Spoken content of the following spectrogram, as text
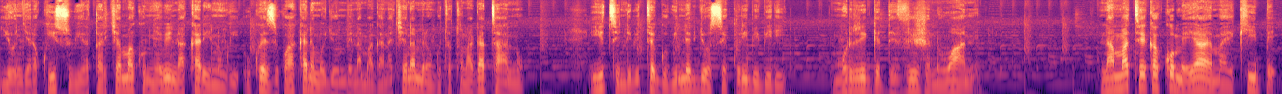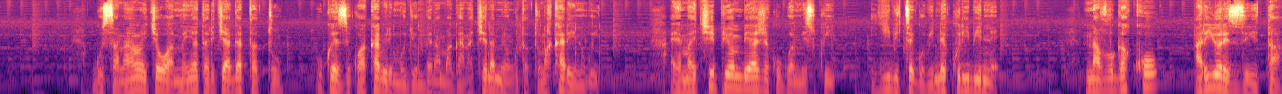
yongera kuyisubira tariki ya makumyabiri na karindwi ukwezi kwa kane mu gihumbi na magana cyenda mirongo itatu na gatanu. Iyitsinda ibitego bine byose kuri bibiri. Muri League Division 1 ni amateka akomeye y'aya ma ekipe gusa nanone icyo wamenya tariki ya gatatu ukwezi kwa kabiri mu gihumbi na magana cyenda mirongo itatu na karindwi. Aya makipe yombi yaje kugwa miswi y'ibitego bine kuri bine. Navuga ko ariyo rezilita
